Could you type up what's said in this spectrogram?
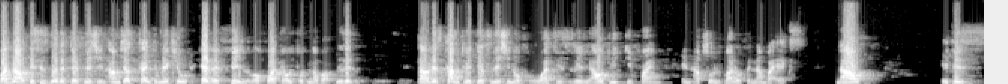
But now, this is not a definition. I'm just trying to make you have a feel of what are we talking about. Isn't it? Now, let's come to a definition of what is really, how do we define an absolute value of a number x. Now, it is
